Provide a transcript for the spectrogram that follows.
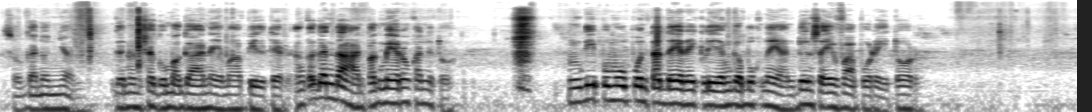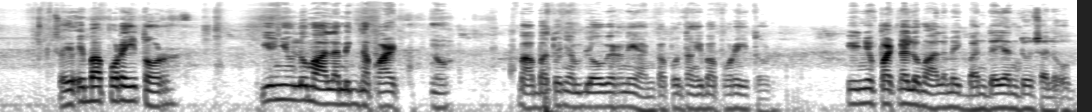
So, ganun yon Ganun siya gumagana yung mga filter. Ang kagandahan, pag meron ka nito, hindi pumupunta directly ang gabok na yan dun sa evaporator. So, yung evaporator, yun yung lumalamig na part, no? Babato niyang blower na yan, papuntang evaporator. Yun yung part na lumalamig, banda yan dun sa loob.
